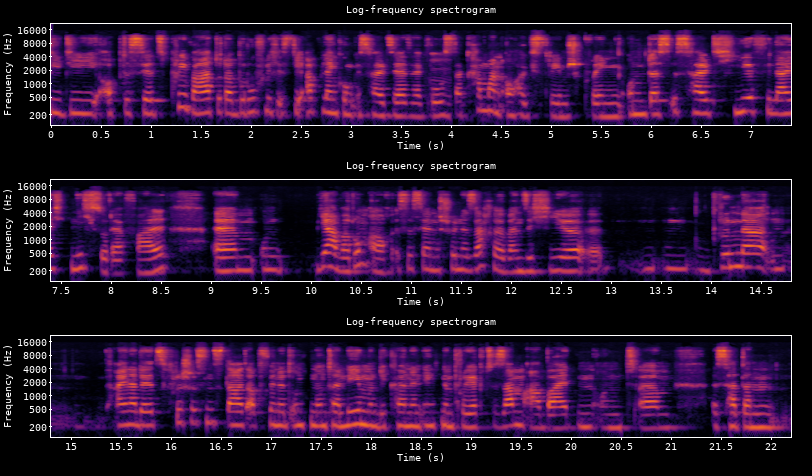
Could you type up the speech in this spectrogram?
die, die, ob das jetzt privat oder beruflich ist, die Ablenkung ist halt sehr, sehr groß. Mhm. Da kann man auch extrem springen. Und das ist halt hier vielleicht nicht so der Fall. Ähm, und ja, warum auch? Es ist ja eine schöne Sache, wenn sich hier äh, ein Gründer, einer, der jetzt frisch ist, ein Startup findet und ein Unternehmen und die können in irgendeinem Projekt zusammenarbeiten und ähm, es hat dann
